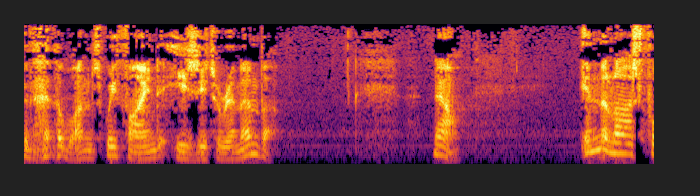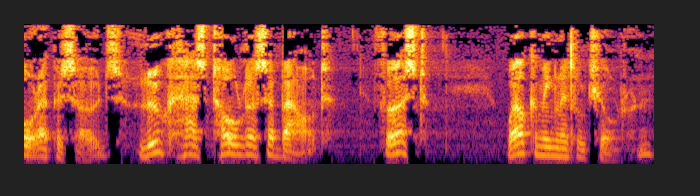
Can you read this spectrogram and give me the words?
but they're the ones we find easy to remember. Now, in the last four episodes, Luke has told us about, first, welcoming little children,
